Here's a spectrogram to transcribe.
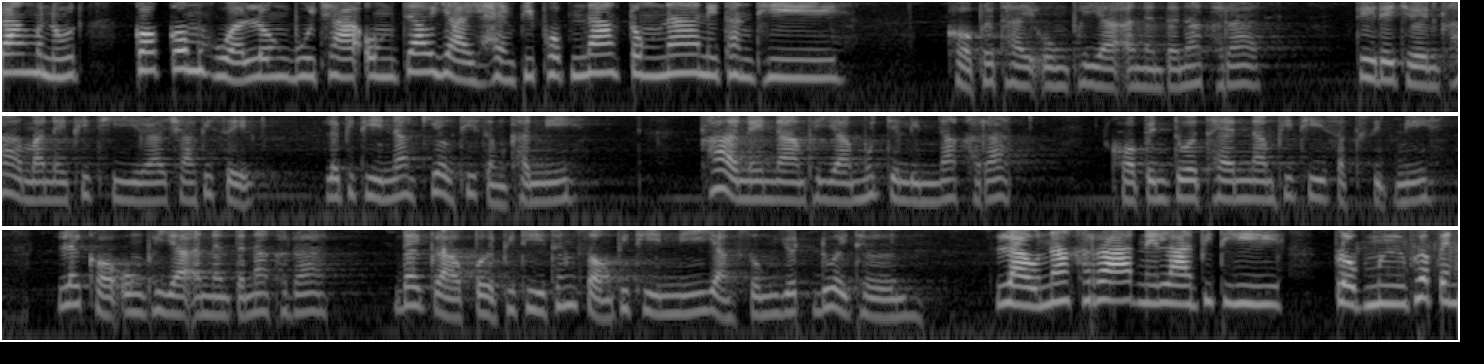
ร่างมนุษย์ ก็ก้มหัวลงบูชาองค์เจ้าใหญ่แห่งพิภพนาคตรงหน้าในทันที ขอพระทัยองค์พญาอนันตนาคราช ที่ได้เชิญข้ามาในพิธีราชาพิเศษกและพิธีนาคเกี้ยวที่สำคัญนี้ข้าในนามพญามุจลินนาคราช ขอเป็นตัวแทนนำพิธีศักดิ์สิทธิ์นี้ และขอองค์พญาอนันตนาคราช ได้กล่าวเปิดพิธีทั้งสองพิธีนี้อย่างทรงยศด้วยเทินเหล่านาคราชในลานพิธี ปรบมือเพื่อเป็น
